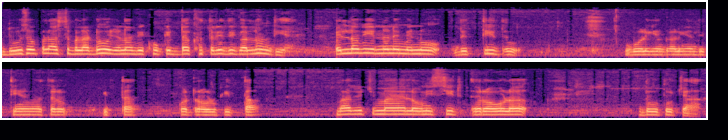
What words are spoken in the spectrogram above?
200 ਪਲੱਸ ਬਲੱਡ ਹੋ ਜਾਣਾ, ਵੇਖੋ ਕਿੱਡਾ ਖਤਰੇ ਦੀ ਗੱਲ ਹੁੰਦੀ ਹੈ। ਪਹਿਲਾਂ ਵੀ ਇਹਨਾਂ ਨੇ ਮੈਨੂੰ ਦਿੱਤੀ ਗੋਲੀਆਂ ਗਾਲੀਆਂ ਦਿੱਤੀਆਂ, ਮਤਲਬ ਕੀਤਾ ਕੰਟਰੋਲ ਕੀਤਾ। ਬਾਅਦ ਵਿੱਚ ਮੈਂ ਲਾਉਣੀ ਸੀ ਰੋਲ 2 ਤੋਂ 4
